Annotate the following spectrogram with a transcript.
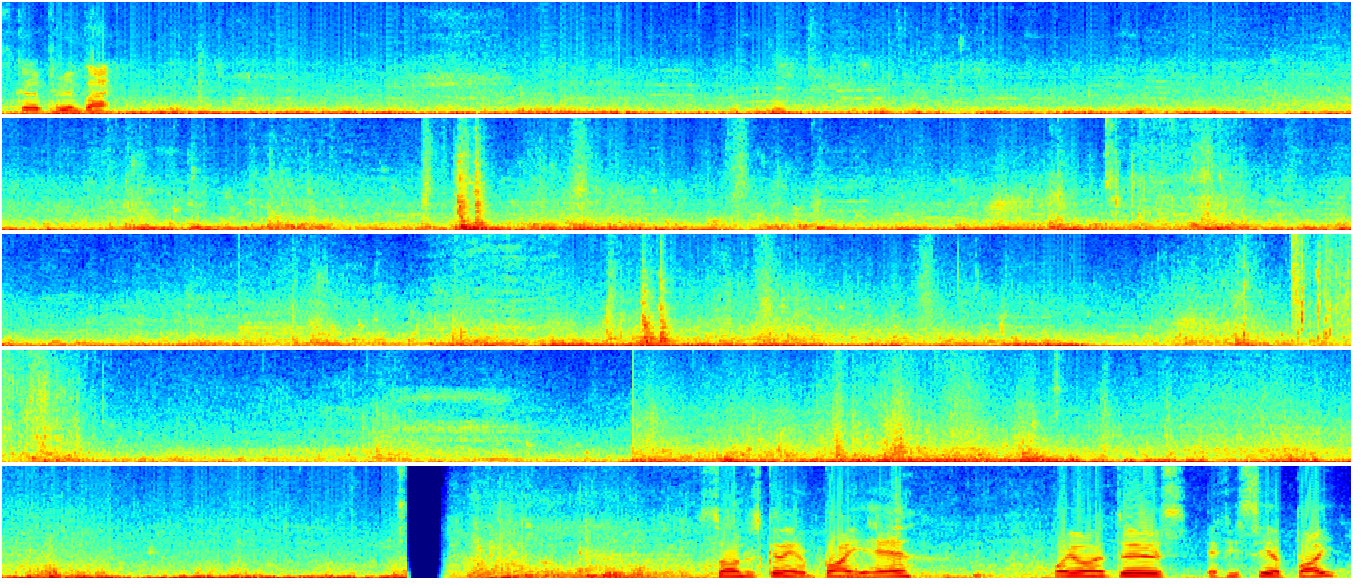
Gonna put him back. So I'm just getting a bite here. What you want to do is, if you see a bite,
